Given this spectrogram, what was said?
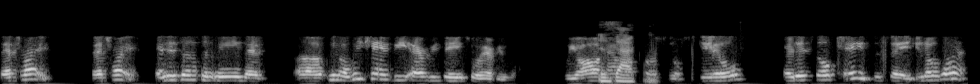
That's right. That's right. And it doesn't mean that, uh, you know, we can't be everything to everyone. We all Exactly. have our personal skills, and it's okay to say, you know what,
